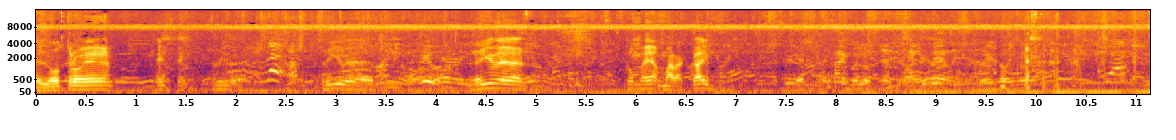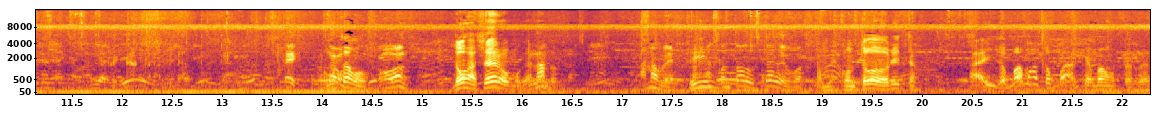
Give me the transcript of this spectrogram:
El otro es este, River. River. River. ¿Cómo se llama? Maracaibo. ¿Cómo estamos? ¿Cómo van? 2 a 0, vamos ganando. Vamos a ver. Sí, Con todos ustedes, güey. estamos con todo ahorita. Ay, los vamos a topar que vamos a perder.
